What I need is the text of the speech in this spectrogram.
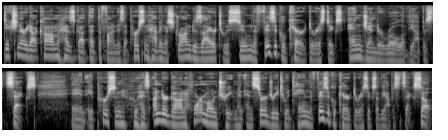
dictionary.com has got that defined as a person having a strong desire to assume the physical characteristics and gender role of the opposite sex, and a person who has undergone hormone treatment and surgery to attain the physical characteristics of the opposite sex. So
